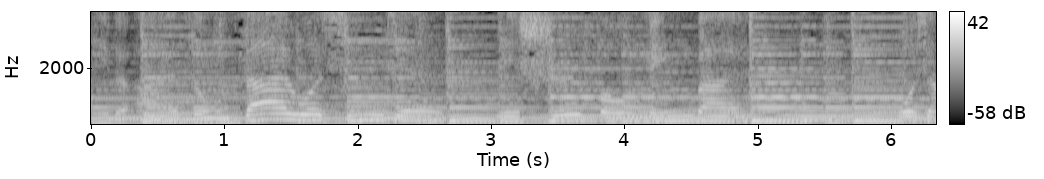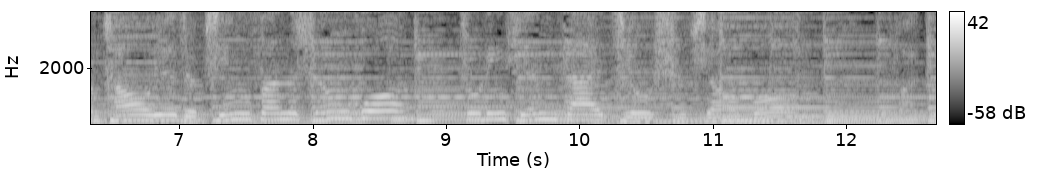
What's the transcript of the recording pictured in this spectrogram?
你的爱总在我心间。你是否明白？我想超越这平凡的生活，注定现在就是漂泊，无法停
